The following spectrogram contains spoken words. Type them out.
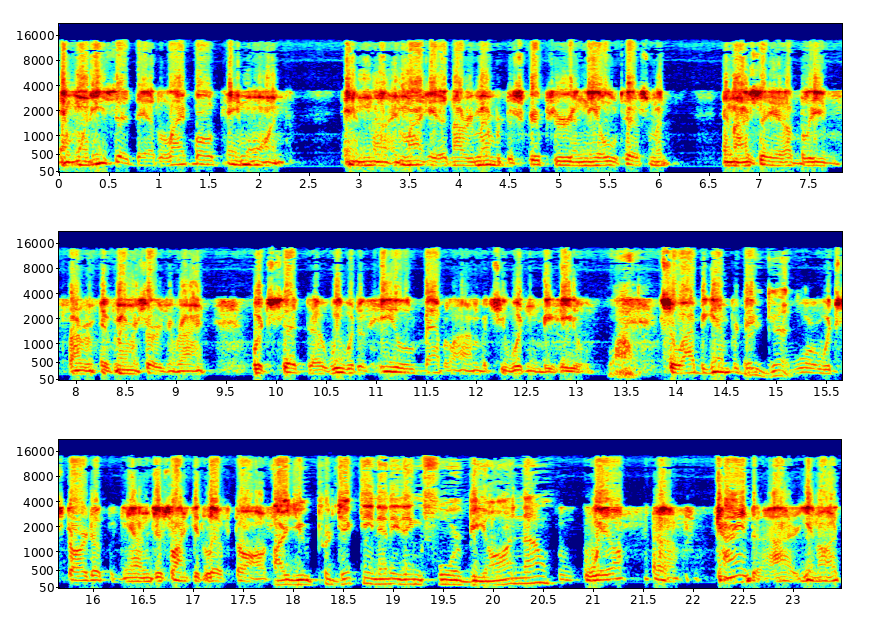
And when he said that, a light bulb came on, in uh, in my head, and I remembered the scripture in the Old Testament in Isaiah, I believe, if, memory serves me right, which said uh, we would have healed Babylon, but she wouldn't be healed. Wow. So I began predicting the war would start up again, just like it left off. Are you predicting anything for beyond now? Well, uh, kinda. I, you know, I,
